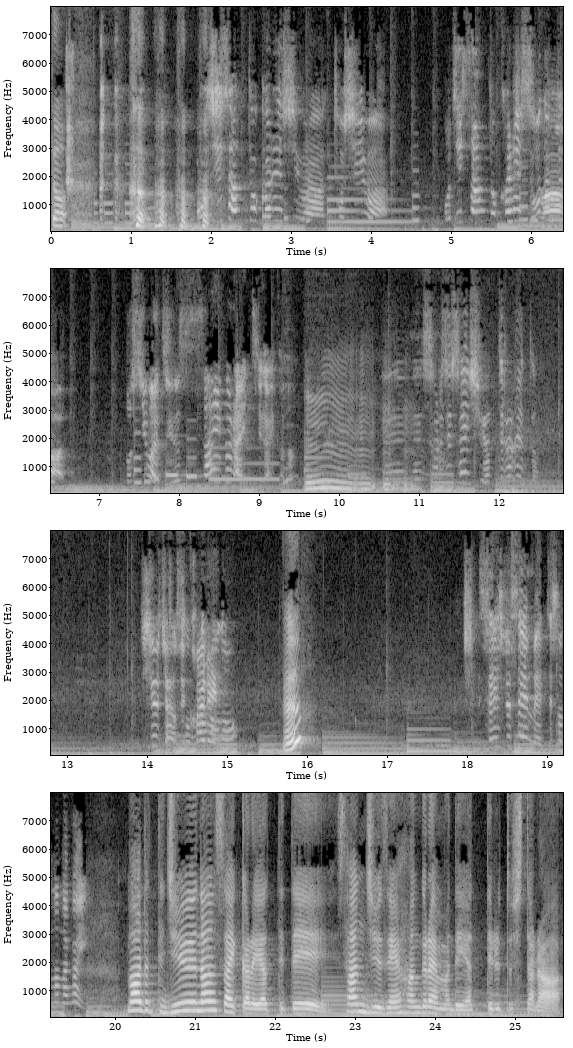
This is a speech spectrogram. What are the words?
ど。おじさんと彼氏は年はおじさんと彼氏は年は10歳ぐらい違いかな。うんうんうんえそれで選手やってられんだ。しおちゃんそそうで彼のえ？生命ってそんな長い？まあだって十何歳からやってて30前半ぐらいまでやってるとしたら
